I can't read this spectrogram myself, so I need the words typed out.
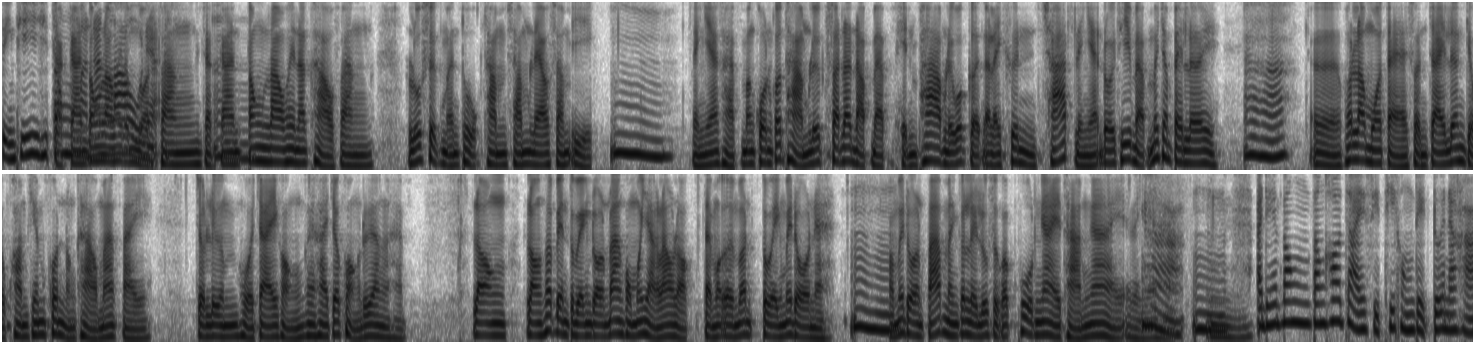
สิ่งที่ต้จาอกงการมาต้องนั่งเล่าให้เล่าตำรวจเนี่ยฟัง จากการอืมต้องเล่าให้นักข่าวฟัง รู้สึกเหมือนถูกทำซ้ำแล้วซ้ำอีก อืมอย่างเงี้ยครับ บางคนก็ถามลึกซัดระดับแบบเห็นภาพเลยว่าเกิดอะไรขึ้นชัดอะไรเงี้ย โดยที่แบบไม่จำเป็นเลยอ่าฮะ เออเพราะเรามัวแต่สนใจเรื่องเกี่ยวกับความเข้มข้นของข่าวมากไปจนลืมหัวใจของคล้ายๆเจ้าของเรื่องอะครับ ลองลองถ้าเป็นตัวเองโดนบ้างคงไม่อยากเล่าหรอก แต่บังเอิญว่าตัวเองไม่โดนไงอืมพอไม่โดนปั๊บมันก็เลยรู้สึกว่าพูดง่ายถามง่ายอะไรเงี้ยค่ะครับอืมอืมอันนี้ต้องต้องเข้าใจสิทธิของเด็กด้วยนะคะ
